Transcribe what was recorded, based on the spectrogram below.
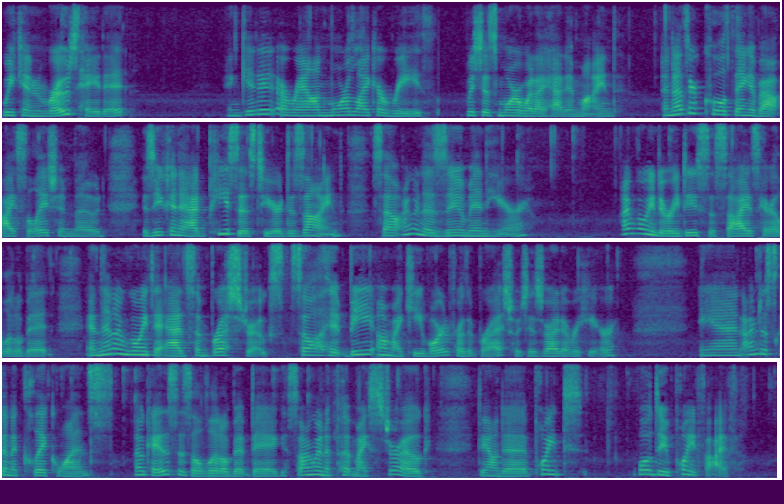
We can rotate it and get it around more like a wreath, which is more what I had in mind. Another cool thing about isolation mode is you can add pieces to your design. So I'm going to zoom in here. I'm going to reduce the size here a little bit and then I'm going to add some brush strokes. So I'll hit B on my keyboard for the brush, which is right over here. And I'm just going to click once. Okay, this is a little bit big, so I'm going to put my stroke down to point, we'll do 0.5.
